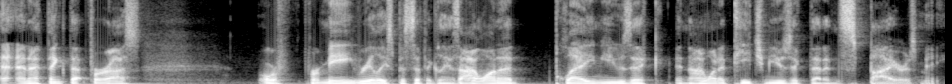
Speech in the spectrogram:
And I think that for us, or for me really specifically is I want to play music and I want to teach music that inspires me.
